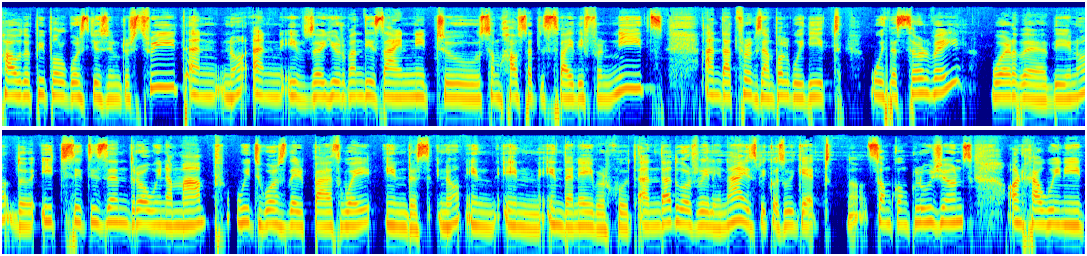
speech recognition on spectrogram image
how the people was using the street and no and if the urban design need to somehow satisfy different needs. And that for example we did with a survey where the, the, you know the each citizen drawing a map which was their pathway in this you know in in in the neighborhood. And that was really nice because we get you know, some conclusions on how we need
